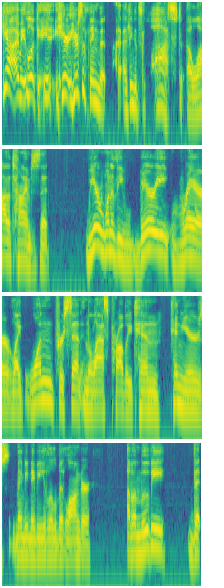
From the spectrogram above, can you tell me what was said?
Yeah, I mean, look, it, here here's the thing that I think it's lost a lot of times is that we are one of the very rare, like one percent in the last probably 10, 10 years, maybe maybe a little bit longer, of a movie that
